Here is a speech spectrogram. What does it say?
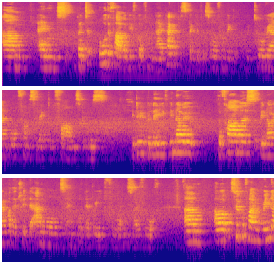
Um, and but all the fibre we've got from an alpaca perspective is all from Victoria and all from selected farms because we do believe we know the farmers, we know how they treat the animals and what they breed for and so forth. Um, our superfine merino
